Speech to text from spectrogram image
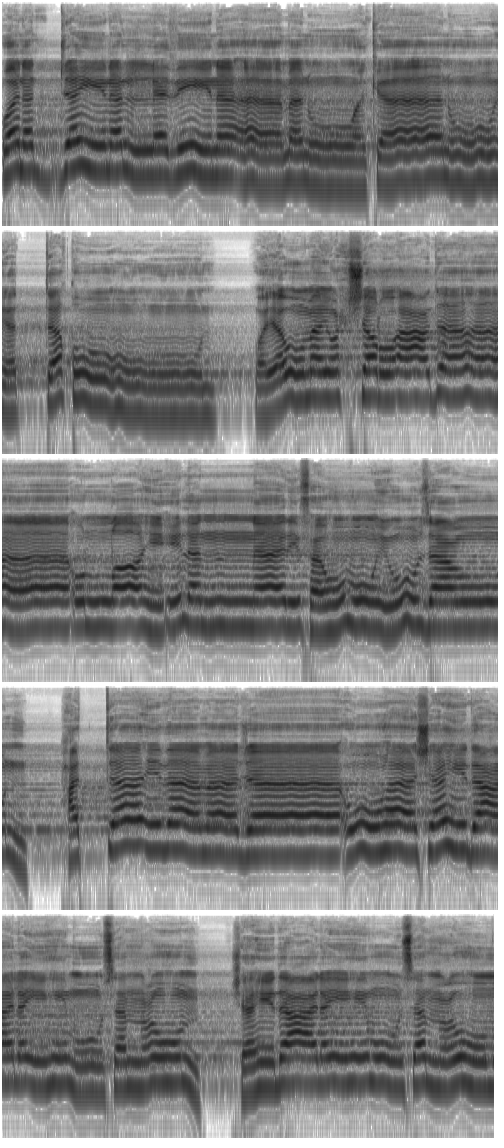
ونجينا الذين آمنوا وكانوا يتقون ويوم يحشر أعداء الله إلى النار فهم يوزعون حتى إذا ما جاءوها شهد عليهم سمعهم شهد عليهم سمعهم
